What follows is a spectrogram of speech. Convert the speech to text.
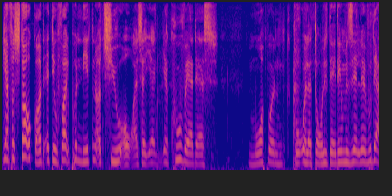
jeg forstår godt, at det er jo folk på 19 og 20 år. Altså, jeg, jeg kunne være deres mor på en god eller dårlig dag, det kan man selv øh, vurdere.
